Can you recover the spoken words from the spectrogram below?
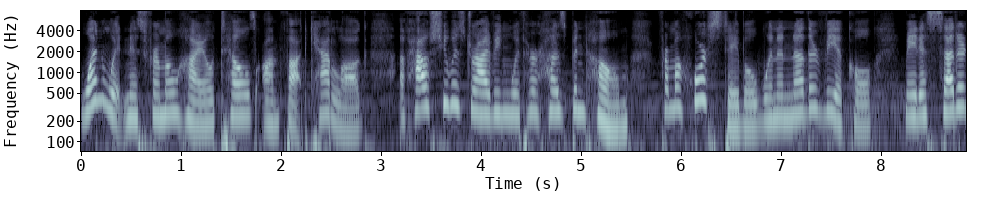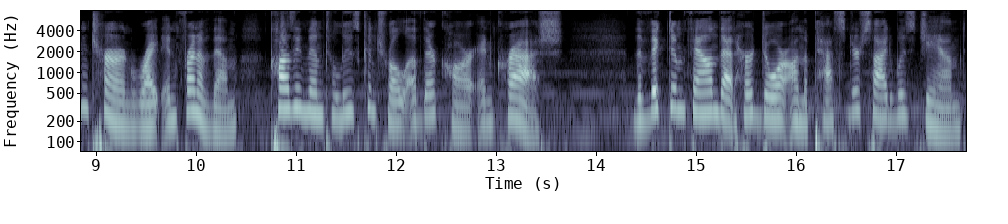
One witness from Ohio tells on Thought Catalog of how she was driving with her husband home from a horse stable when another vehicle made a sudden turn right in front of them, causing them to lose control of their car and crash. The victim found that her door on the passenger side was jammed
